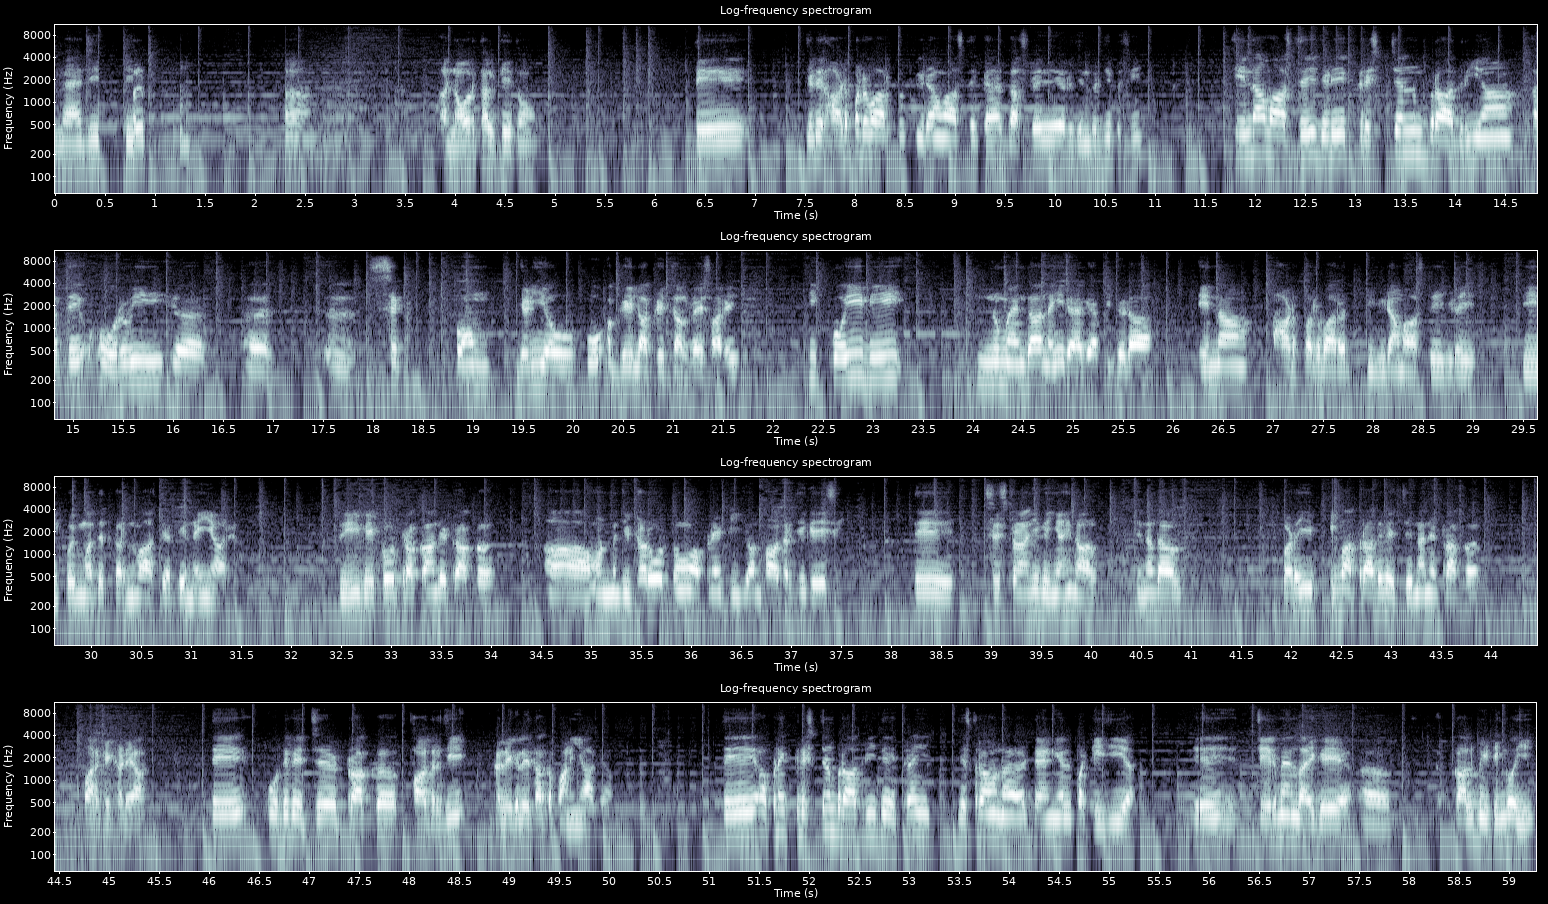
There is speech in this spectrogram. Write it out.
ਮੈਂ ਜੀ ਨੌਰਥ ਹਲਕੇ ਤੋਂ। ਤੇ ਜਿਹੜੇ ਹੜ੍ਹ ਪਰਿਵਾਰ ਤੋਂ ਪੀੜਾਂ ਵਾਸਤੇ ਕਹਿ ਦੱਸ ਰਹੇ ਰਜਿੰਦਰ ਜੀ ਤੁਸੀਂ, ਇਹਨਾਂ ਵਾਸਤੇ ਜਿਹੜੇ ਕ੍ਰਿਸਚੀਅਨ ਬਰਾਦਰੀਆਂ ਅਤੇ ਹੋਰ ਵੀ ਸਿੱਖ ਕੌਮ ਜਿਹੜੀ ਆ ਉਹ ਉਹ ਅੱਗੇ ਲਾ ਕੇ ਚੱਲ ਰਹੇ ਸਾਰੇ। ਕਿ ਕੋਈ ਵੀ ਨੁਮਾਇੰਦਾ ਨਹੀਂ ਰਹਿ ਗਿਆ ਕਿ ਜਿਹੜਾ ਇਹਨਾਂ ਹੜ੍ਹ ਪਰਿਵਾਰ ਪੀੜਾਂ ਵਾਸਤੇ, ਜਿਹੜੇ ਵੀ ਕੋਈ ਮਦਦ ਕਰਨ ਵਾਸਤੇ ਅੱਗੇ ਨਹੀਂ ਆ ਰਿਹਾ। ਤੁਸੀਂ ਵੇਖੋ ਟਰੱਕਾਂ ਦੇ ਟਰੱਕ ਹੁਣ ਮਜੀਠਾ ਰੋਡ ਤੋਂ ਆਪਣੇ ਟੀ ਜੌਨ ਫਾਦਰ ਜੀ ਗਏ ਸੀ ਤੇ ਸਿਸਟਰਾਂ ਜੀ ਗਈਆਂ ਸੀ ਨਾਲ। ਇਹਨਾਂ ਦਾ ਬੜੀ ਮਾਤਰਾ ਦੇ ਵਿੱਚ ਇਹਨਾਂ ਨੇ ਟਰੱਕ ਭਰ ਕੇ ਖੜਿਆ ਤੇ ਉਹਦੇ ਵਿੱਚ ਟਰੱਕ ਫਾਦਰ ਜੀ ਗਲੇ ਗਲੇ ਤੱਕ ਪਾਣੀ ਆ ਗਿਆ। ਤੇ ਆਪਣੇ ਕ੍ਰਿਸਚੀਅਨ ਬਰਾਦਰੀ ਦੇ ਇਸ ਹੀ ਜਿਸ ਤਰ੍ਹਾਂ ਹੁਣ ਡੈਨੀਅਲ ਭੱਟੀ ਜੀ ਆ ਇਹ ਚੇਅਰਮੈਨ ਲਾਏ ਗਏ ਆ ਕੱਲ ਮੀਟਿੰਗ ਹੋਈ।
